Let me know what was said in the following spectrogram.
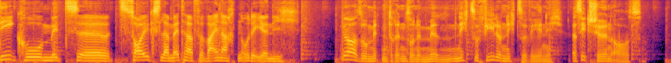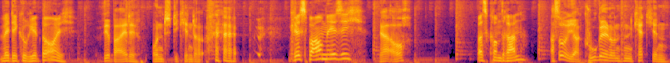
Deko, mit äh, Zeugs, Lametta für Weihnachten oder eher nicht? Ja, so mittendrin, so eine nicht zu viel und nicht zu wenig. Es sieht schön aus. Wer dekoriert bei euch? Wir beide und die Kinder. Christbaummäßig? ja, auch. Was kommt ran? Ach so, ja, Kugeln und ein Kettchen.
